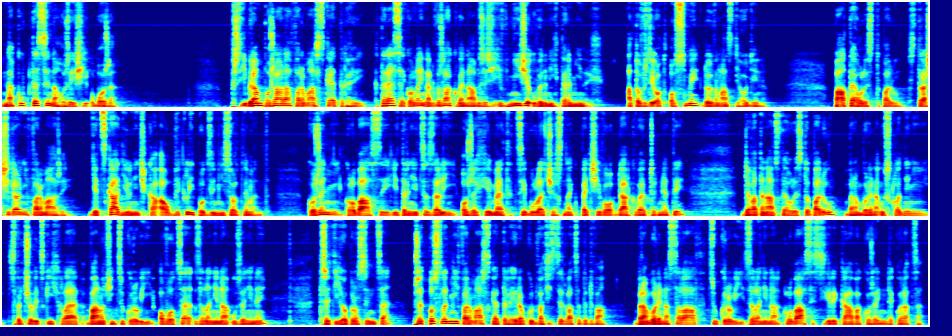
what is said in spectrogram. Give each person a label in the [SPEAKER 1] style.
[SPEAKER 1] Nakupte si na hořejší oboře. Příbram pořádá farmářské trhy, které se konají na Dvořákové nábřeží v níže uvedených termínech, a to vždy od 8 do 12 hodin. 5. listopadu strašidelní farmáři, dětská dílnička a obvyklý podzimní sortiment. Koření, klobásy, jitrnice zelí, ořechy, med, cibule, česnek, pečivo, dárkové předměty. 19. listopadu brambory na uskladnění, cvrčovický chléb, vánoční cukroví, ovoce, zelenina, uzeniny. 3. prosince předposlední farmářské trhy roku 2022. Brambory na salát, cukroví, zelenina, klobásy, síry, káva, koření, dekorace.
